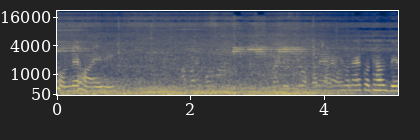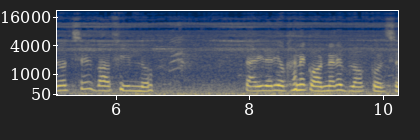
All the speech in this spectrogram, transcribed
সন্ধে হয়নি। মনে হয় কোথাও বেরোচ্ছে বা ফিরলো। দাঁড়িয়ে দাঁড়িয়ে ওখানে কর্নারে ব্লক করছে।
